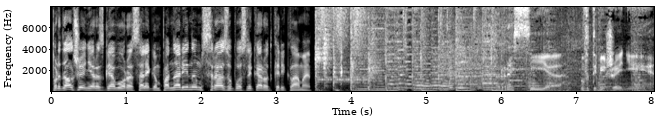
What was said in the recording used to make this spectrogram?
Продолжение разговора с Олегом Панариным сразу после короткой рекламы. Россия в движении.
